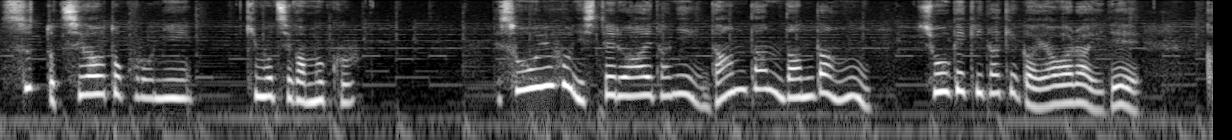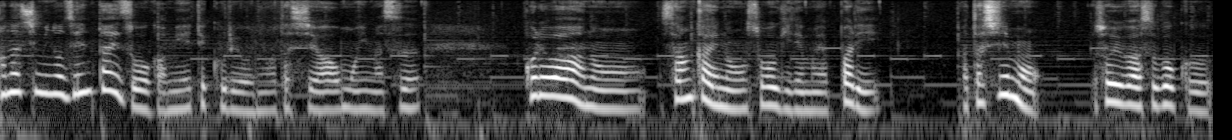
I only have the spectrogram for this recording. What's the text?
すっと違うところに気持ちが向くでそういうふうにしてる間にだんだんだんだん衝撃だけが和らいで悲しみの全体像が見えてくるように私は思います。これはあの3回の葬儀でもやっぱり私もそれはすごく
